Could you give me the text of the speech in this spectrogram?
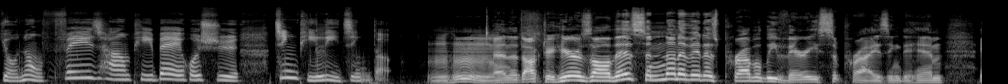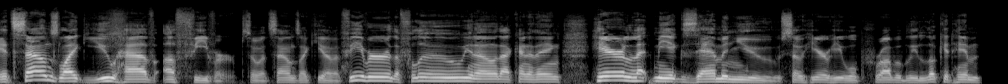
有那种非常疲惫或是精疲力尽的。Mm -hmm. And the doctor hears all this, and none of it is probably very surprising to him. It sounds like you have a fever. So it sounds like you have a fever, the flu, you know, that kind of thing. Here, let me examine you. So here he will probably look at him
